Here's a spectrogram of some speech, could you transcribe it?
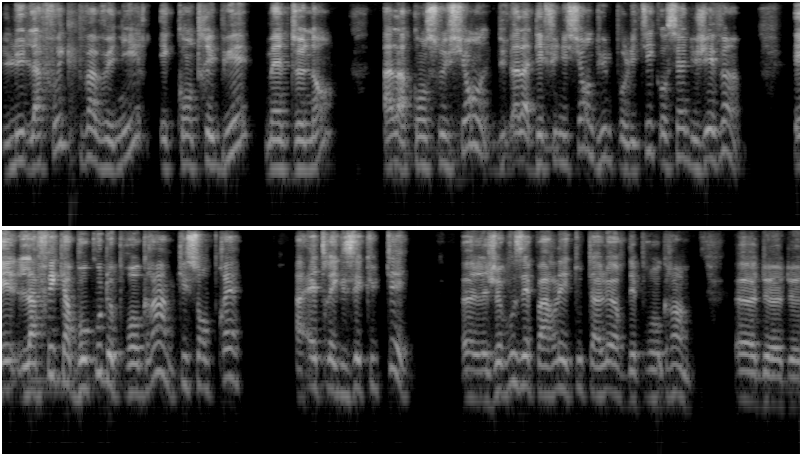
L'Afrique va venir et contribuer maintenant à la construction, à la définition d'une politique au sein du G20. Et l'Afrique a beaucoup de programmes qui sont prêts à être exécutés. Euh, je vous ai parlé tout à l'heure des programmes de, de,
